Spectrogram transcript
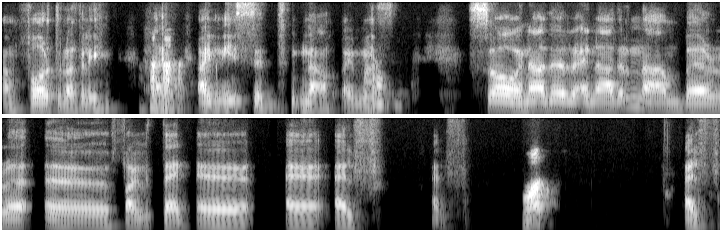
unfortunately I, I miss it now i miss so another another number uh, 5 10 uh, uh, elf What? elf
